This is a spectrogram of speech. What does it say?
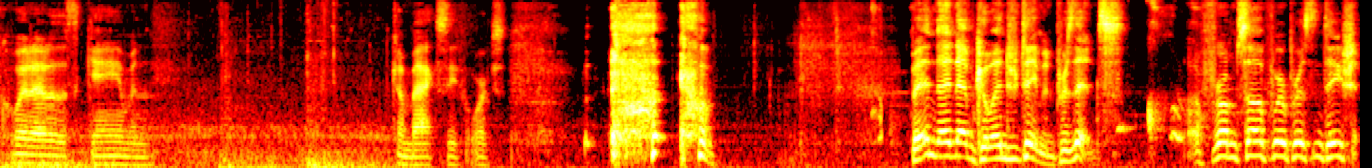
quit out of this game and come back, see if it works. Bandai Namco Entertainment presents a From Software presentation.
